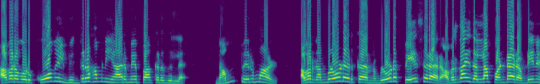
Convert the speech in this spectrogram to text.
அவரை ஒரு கோவில் விக்கிரகம்னு யாருமே பார்க்கறது இல்லை. நம் பெருமாள். அவர் நம்மளோட இருக்கார் நம்மளோட பேசுறாரு அவர் தான் இதெல்லாம் பண்றாரு அப்படின்னு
